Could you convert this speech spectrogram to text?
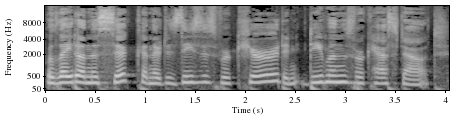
were laid on the sick, and their diseases were cured, and demons were cast out.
